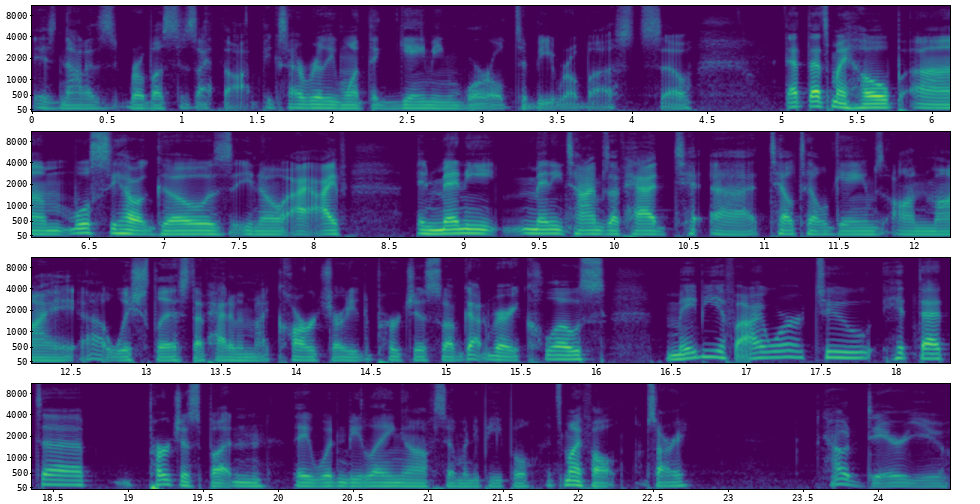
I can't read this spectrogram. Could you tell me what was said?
is not as robust as I thought because I really want the gaming world to be robust. So that that's my hope. Um, we'll see how it goes. You know, I, have in many many times I've had t- uh, Telltale games on my uh, wish list. I've had them in my carts ready to purchase, so I've gotten very close. Maybe if I were to hit that uh, purchase button, they wouldn't be laying off so many people. It's my fault. I'm sorry. How dare you,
